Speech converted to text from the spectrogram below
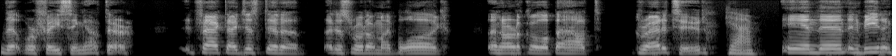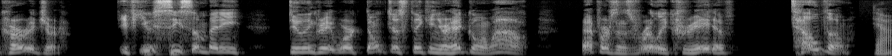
that we're facing out there. In fact, I just did a, I just wrote on my blog an article about gratitude. Yeah. And then, and be an encourager. If you see somebody doing great work, don't just think in your head going, wow, that person's really creative. Tell them. Yeah.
